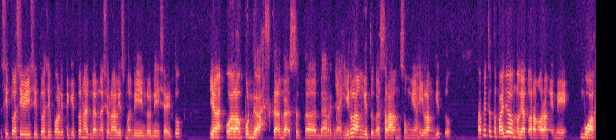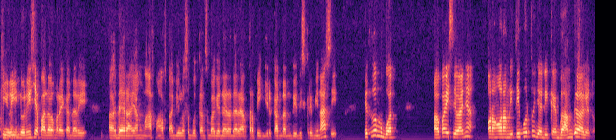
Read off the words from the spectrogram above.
situasi-situasi politik itu na- dan nasionalisme di Indonesia itu ya walaupun nggak seke- nggak sekedarnya hilang gitu nggak selangsungnya hilang gitu tapi tetap aja ngelihat orang-orang ini mewakili Indonesia padahal mereka dari eh, daerah yang maaf maaf tadi lo sebutkan sebagai daerah-daerah yang terpinggirkan dan didiskriminasi itu tuh membuat apa istilahnya orang-orang di timur tuh jadi kayak bangga gitu.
